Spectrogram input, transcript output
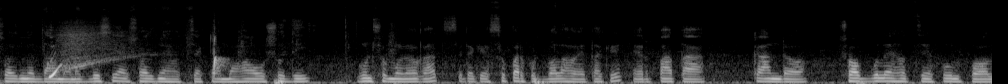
সজনের দাম অনেক বেশি আর সজনে হচ্ছে একটা মহা ঔষধি গুণসম্পন্ন গাছ, সেটাকে সুপারফুড বলা হয়ে থাকে। এর পাতা, কাণ্ড সবগুলো হচ্ছে ফুল ফল,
